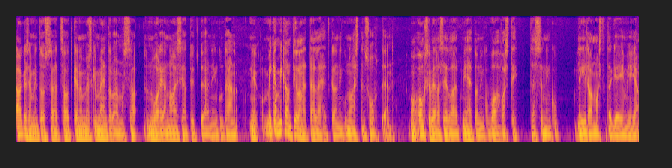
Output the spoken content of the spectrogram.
aikaisemmin tuossa, että sä oot käynyt myöskin mentoroimassa nuoria naisia, tyttöjä niin kuin tähän. Niin mikä, mikä on tilanne tällä hetkellä niin kuin naisten suhteen? On, onko se vielä sellainen, että miehet on niin kuin vahvasti tässä niin kuin liidaamassa tätä gamea ja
